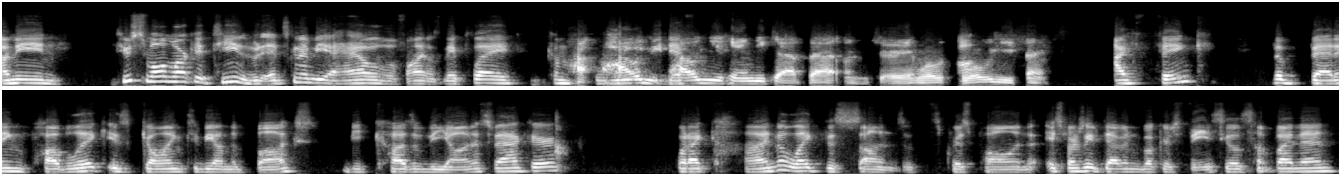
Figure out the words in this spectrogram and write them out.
I mean, two small market teams, but it's going to be a hell of a finals. They play How, completely how, would you, how would you handicap that one, Jerry? What, what uh, would you think? I think the betting public is going to be on the Bucks because of the Giannis factor. But I kind of like the Suns with Chris Paul, and especially if Devin Booker's face heals up by then.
